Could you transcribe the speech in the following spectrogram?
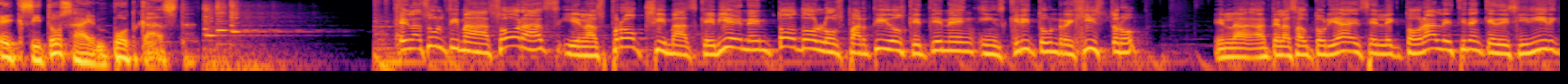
Exitosa en podcast. En las últimas horas y en las próximas que vienen, todos los partidos que tienen inscrito un registro ante las autoridades electorales tienen que decidir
